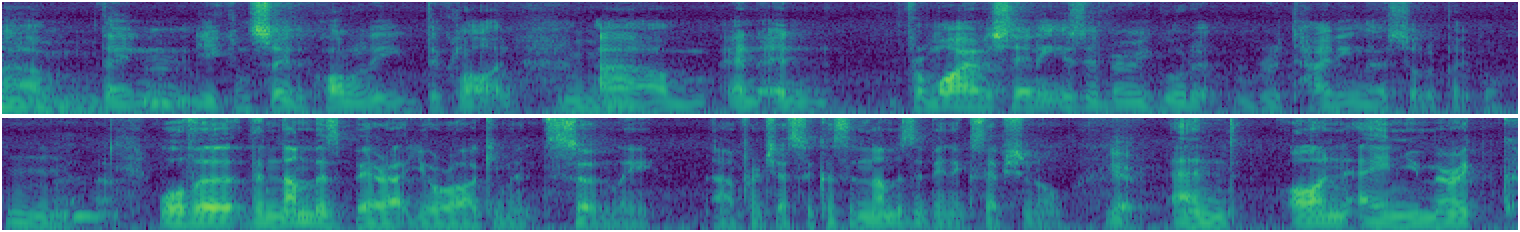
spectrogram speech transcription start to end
um, then you can see the quality decline. Um, and and from my understanding, is they're very good at retaining those sort of people. Well, the, the numbers bear out your argument, certainly, uh, Francesco, because the numbers have been exceptional. Yeah. And on a numeric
